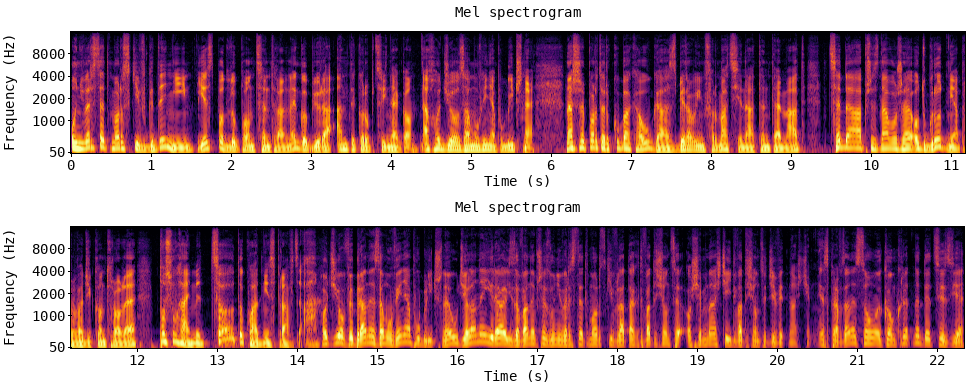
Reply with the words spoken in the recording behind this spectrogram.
Uniwersytet Morski w Gdyni jest pod lupą Centralnego Biura Antykorupcyjnego, a chodzi o zamówienia publiczne. Nasz reporter Kuba Kaługa zbierał informacje na ten temat. CBA przyznało, że od grudnia prowadzi kontrolę. Posłuchajmy, co dokładnie sprawdza. Chodzi o wybrane zamówienia publiczne udzielane i realizowane przez Uniwersytet Morski w latach 2018 i 2019. Sprawdzane są konkretne decyzje,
